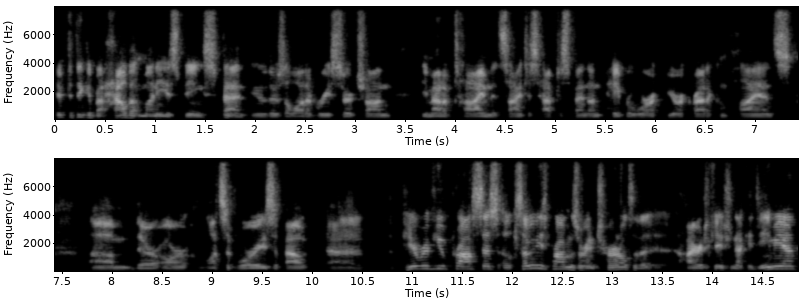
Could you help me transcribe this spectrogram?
We have to think about how that money is being spent. You know, there's a lot of research on the amount of time that scientists have to spend on paperwork, bureaucratic compliance, um, there are lots of worries about uh, the peer review process. Uh, some of these problems are internal to the higher education academia.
